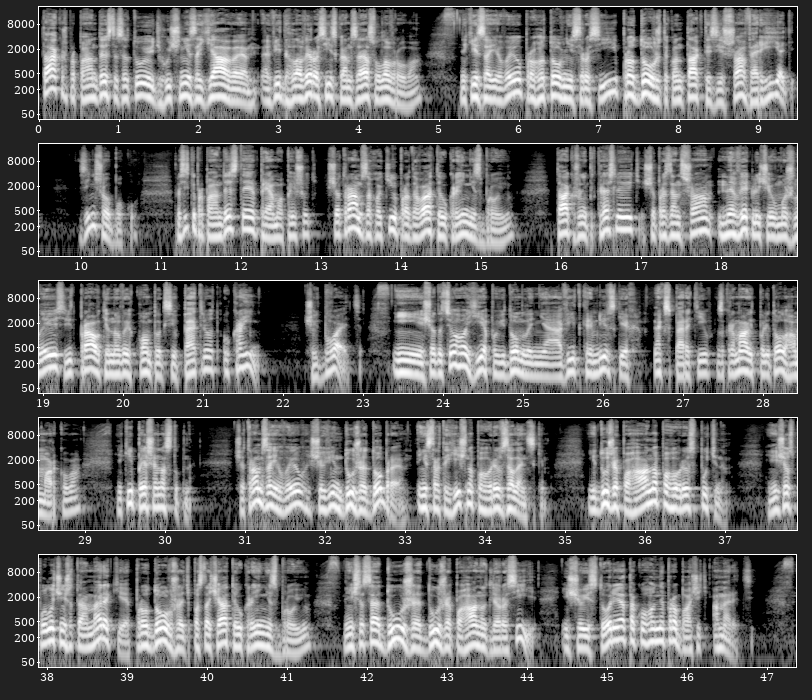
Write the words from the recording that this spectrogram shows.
Також пропагандисти цитують гучні заяви від глави російського МЗС Лаврова, який заявив про готовність Росії продовжити контакти зі США в Ріяді. З іншого боку, російські пропагандисти прямо пишуть, що Трамп захотів продавати Україні зброю. Також вони підкреслюють, що президент США не виключив можливість відправки нових комплексів Петріот Україні, що відбувається. І щодо цього є повідомлення від кремлівських експертів, зокрема від політолога Маркова, який пише наступне: що Трамп заявив, що він дуже добре і стратегічно поговорив з Зеленським, і дуже погано поговорив з Путіним. І що Сполучені Штати Америки продовжать постачати Україні зброю, і що це дуже дуже погано для Росії, і що історія такого не пробачить Америці.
